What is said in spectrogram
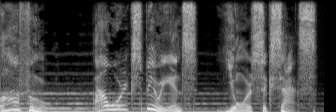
Bafu. Our experience, your success.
